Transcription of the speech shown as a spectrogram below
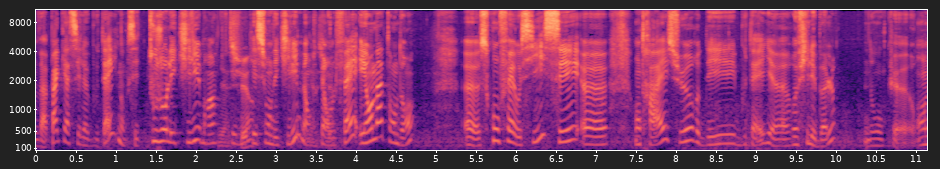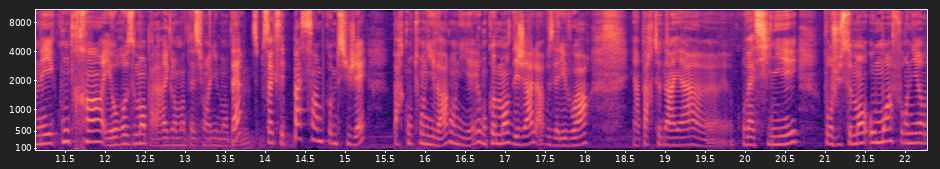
on ne va pas casser la bouteille. Donc c'est toujours l'équilibre, hein, c'est une question d'équilibre, mais en tout cas on le fait. Et en attendant, euh, ce qu'on fait aussi, c'est euh, on travaille sur des bouteilles euh, refillables. Donc euh, on est contraint et heureusement par la réglementation alimentaire. Mhm. C'est pour ça que c'est pas simple comme sujet. Par contre, on y va, on y est. On commence déjà là. Vous allez voir, il y a un partenariat euh, qu'on va signer pour justement au moins fournir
